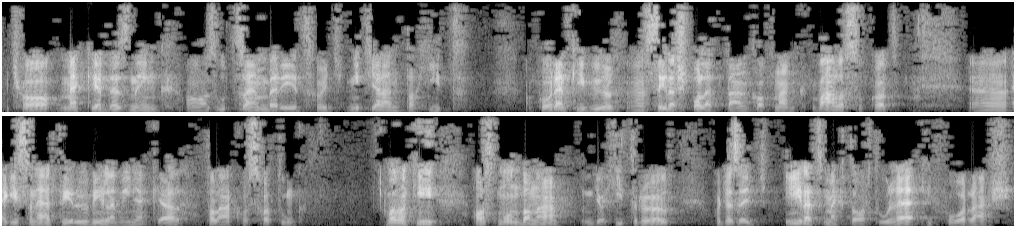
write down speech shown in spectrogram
Hogyha megkérdeznénk az utca emberét, hogy mit jelent a hit, akkor rendkívül széles palettán kapnánk válaszokat, egészen eltérő véleményekkel találkozhatunk. Van, aki azt mondaná, hogy a hitről, hogy az egy életmegtartó lelki forrás,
